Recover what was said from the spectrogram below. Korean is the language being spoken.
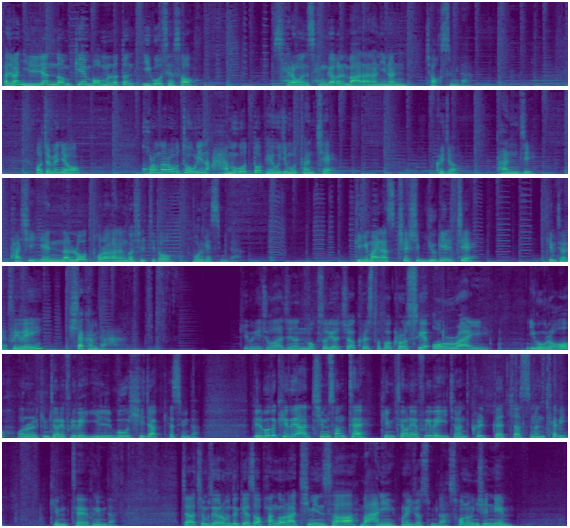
하지만 1년 넘게 머물렀던 이곳에서 새로운 생각을 말하는 이는 적습니다. 어쩌면요, 코로나로부터 우린 아무것도 배우지 못한 채 그저 단지 다시 옛날로 돌아가는 것일지도 모르겠습니다. D-76일째 김태훈의 Freeway 시작합니다. 기분이 좋아지는 목소리였죠. 크리스토퍼 크로스의 All Right 이 곡으로 오늘 김태훈의 Freeway 1부 시작했습니다. 빌보드 kid의 아침 선택 김태훈의 Freeway 저는 클 태 자 쓰는 테디 김태훈입니다. 자 아침부터 여러분들께서 반가운 아침 인사 많이 보내주셨습니다. 손은신님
